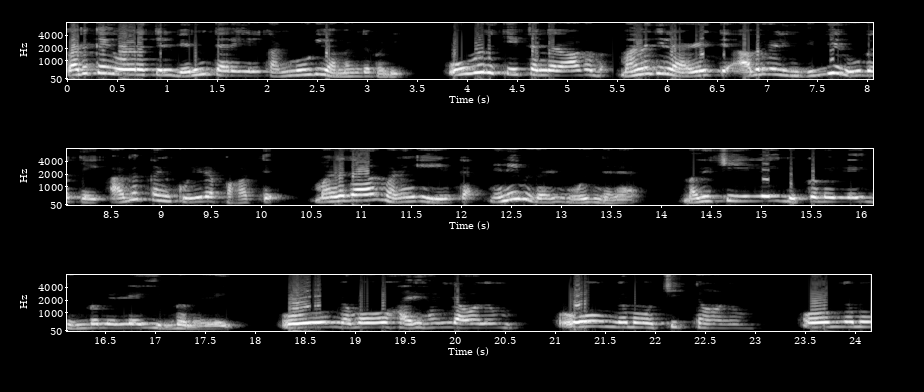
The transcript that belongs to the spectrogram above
படுக்கை ஓரத்தில் வெறும் தரையில் கண்மூடி அமர்ந்தபடி ஒவ்வொரு தீர்த்தங்களாக மனதில் அழைத்து அவர்களின் திவ்ய ரூபத்தை அகக்கண் குளிர பார்த்து மனதால் வணங்கி இருக்க நினைவுகள் ஓய்ந்தன. மகிழ்ச்சி இல்லை துக்கமில்லை துன்பமில்லை இன்பமில்லை. ஓம் நமோ ஹரிஹண்டானும் ஓம் நமோ சித்தானும் ஓம் நமோ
